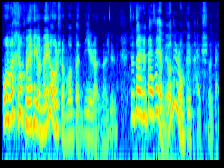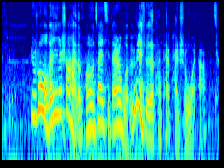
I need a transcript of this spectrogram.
我们有没也没有什么本地人呢，就就但是大家也没有那种被排斥的感觉。比如说我跟一些上海的朋友在一起，但是我们没觉得他排排斥我呀，就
